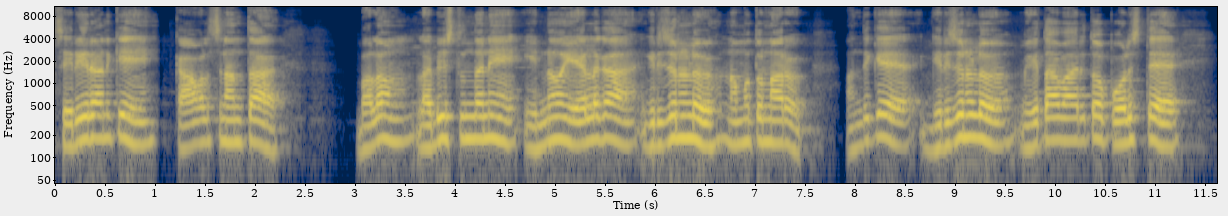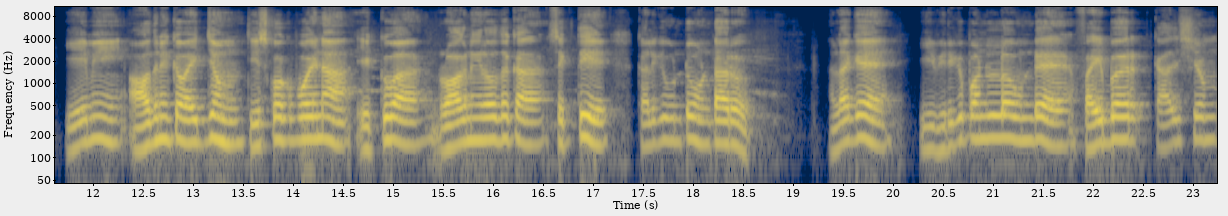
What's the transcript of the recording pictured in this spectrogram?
శరీరానికి కావలసినంత బలం లభిస్తుందని ఎన్నో ఏళ్ళగా గిరిజనులు నమ్ముతున్నారు. అందుకే గిరిజనులు మిగతా వారితో పోలిస్తే ఏమీ ఆధునిక వైద్యం తీసుకోకపోయినా ఎక్కువ రోగనిరోధక శక్తి కలిగి ఉంటూ ఉంటారు. అలాగే ఈ విరిగి పండ్లలో ఉండే ఫైబర్ కాల్షియం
